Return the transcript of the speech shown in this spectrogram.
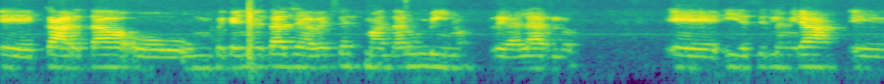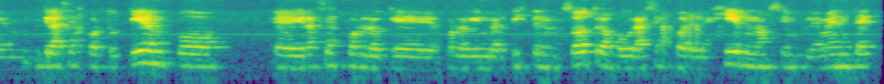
eh, carta o un pequeño detalle, a veces mandar un vino, regalarlo eh, y decirle, mira, eh, gracias por tu tiempo, gracias por lo, que, por lo que invertiste en nosotros o gracias por elegirnos simplemente.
